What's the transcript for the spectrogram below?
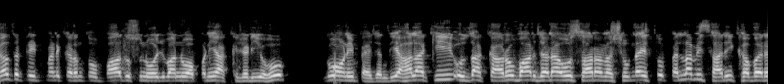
ਗਲਤ ਟ੍ਰੀਟਮੈਂਟ ਕਰਨ ਤੋਂ ਬਾਅਦ ਉਸ ਨੌਜਵਾਨ ਨੂੰ ਆਪਣੀ ਅੱਖ ਜਿਹੜੀ ਉਹ ਗਵਾਉਣੀ ਪੈ ਜਾਂਦੀ ਹੈ। ਹਾਲਾਂਕਿ ਉਸ ਦਾ ਕਾਰੋਬਾਰ ਜਿਹੜਾ ਉਹ ਸਾਰਾ ਨਸ਼ਟ ਹੁੰਦਾ ਇਸ ਤੋਂ ਪਹਿਲਾਂ ਵੀ ਸਾਰੀ ਖਬਰ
